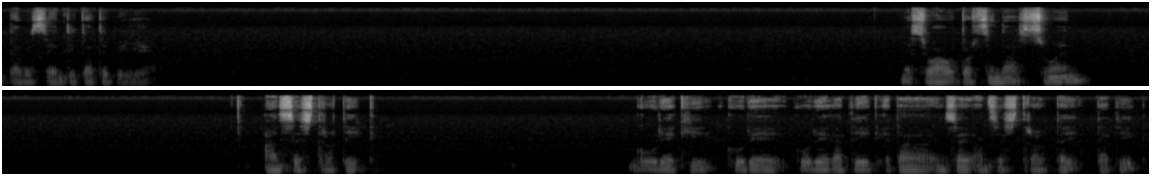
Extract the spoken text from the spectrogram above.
ეტავეს ენტიტატებიე Mezu hau tortzen da zuen ancestrotik, gureki, gure, guregatik eta ancestrotatik,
